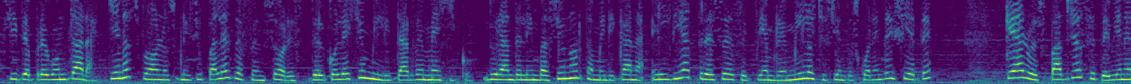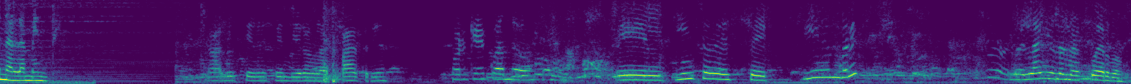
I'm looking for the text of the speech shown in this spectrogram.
Si te preguntara quiénes fueron los principales defensores del Colegio Militar de México durante la invasión norteamericana el día 13 de septiembre de 1847, ¿qué héroes patrios se te vienen a la mente? A los que defendieron la patria. ¿Por qué? ¿Cuándo? El 15 de septiembre el año no me acuerdo.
